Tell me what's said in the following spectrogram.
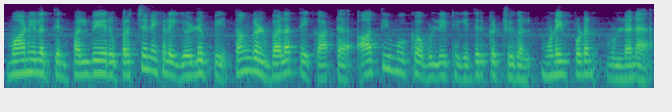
மாநிலத்தின் பல்வேறு பிரச்சனைகளை எழுப்பி தங்கள் பலத்தை காட்ட அதிமுக உள்ளிட்ட எதிர்க்கட்சிகள் முனைப்புடன் உள்ளன.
